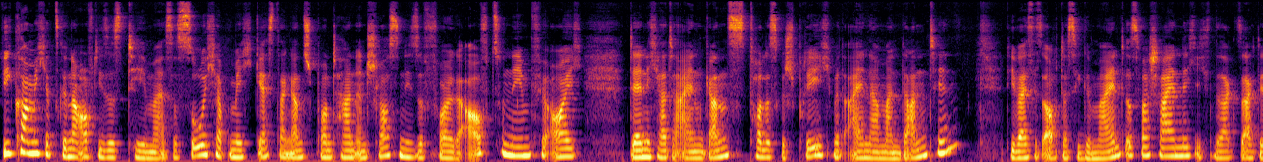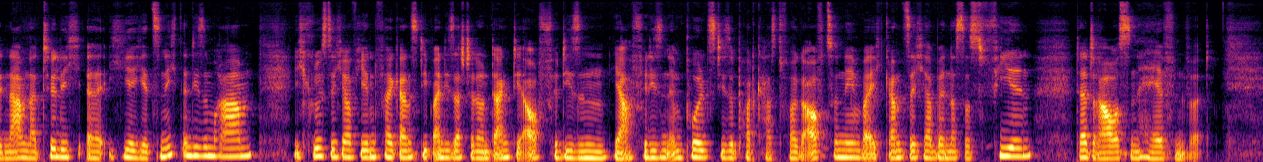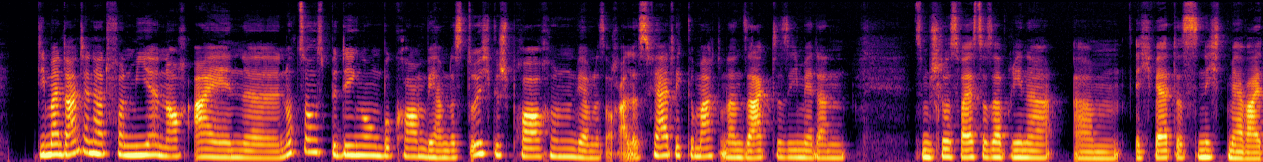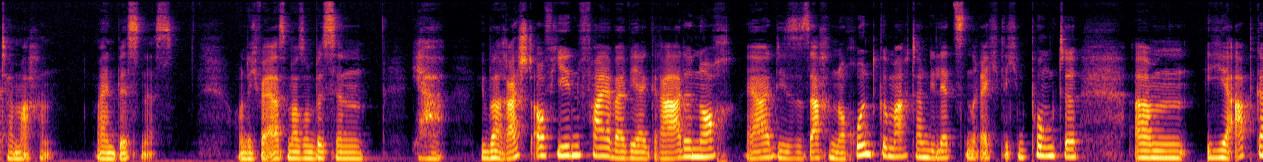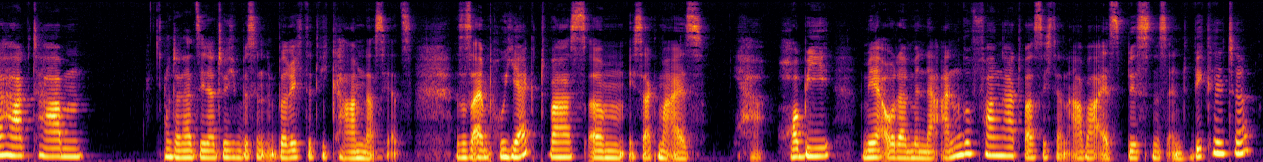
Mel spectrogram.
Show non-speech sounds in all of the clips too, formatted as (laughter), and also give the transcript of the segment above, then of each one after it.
Wie komme ich jetzt genau auf dieses Thema? Es ist so, ich habe mich gestern ganz spontan entschlossen, diese Folge aufzunehmen für euch, denn ich hatte ein ganz tolles Gespräch mit einer Mandantin. Die weiß jetzt auch, dass sie gemeint ist wahrscheinlich. Ich sage sag den Namen natürlich äh, hier jetzt nicht in diesem Rahmen. Ich grüße dich auf jeden Fall ganz lieb an dieser Stelle und danke dir auch für diesen, ja, für diesen Impuls, diese Podcast-Folge aufzunehmen, weil ich ganz sicher bin, dass es vielen da draußen helfen wird. Die Mandantin hat von mir noch eine Nutzungsbedingung bekommen. Wir haben das durchgesprochen, wir haben das auch alles fertig gemacht und dann sagte sie mir dann zum Schluss, weißt du, Sabrina, ähm, ich werde das nicht mehr weitermachen, mein Business. Und ich war erstmal so ein bisschen, ja, überrascht auf jeden Fall, weil wir ja gerade noch, ja, diese Sachen noch rund gemacht haben, die letzten rechtlichen Punkte ähm, hier abgehakt haben. Und dann hat sie natürlich ein bisschen berichtet, wie kam das jetzt. Es ist ein Projekt, was, ähm, ich sag mal, als ja, Hobby mehr oder minder angefangen hat, was sich dann aber als Business entwickelte,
